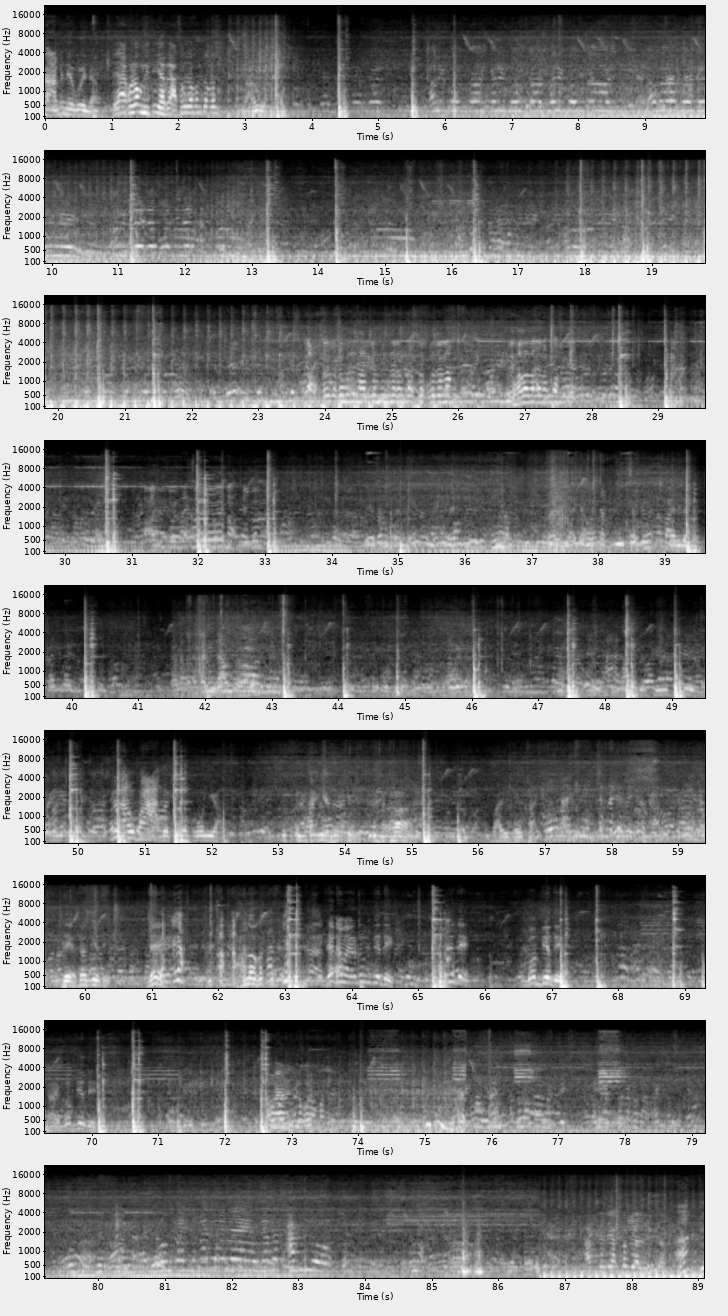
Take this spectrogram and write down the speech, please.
আমি নেবই না। এখনও নিতেই হবে। আসল যখন তখন না, আমি- আসল কথা বলে নারিকেল দিলে যখন কাজ কাজ করে না এই হালা লাগানো কষ্ট আগে যে আছে, না, এবার ওরে না ও বাদ হচ্ছে কোন ইয়া হ্যাঁ বাড়ি বউ খায় দে ওটা দিয়ে দে। দে। ভালো করতে হ্যাঁ, দিয়ে দে। দিয়ে দে। গোপ দিয়ে দে।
